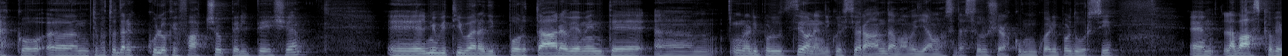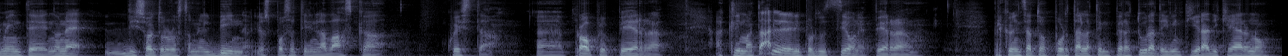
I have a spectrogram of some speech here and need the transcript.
Ecco, ehm, ti ho fatto vedere quello che faccio per il pesce. E il mio obiettivo era di portare ovviamente ehm, una riproduzione di questi oranda, ma vediamo se adesso riuscirà comunque a riprodursi. Eh, la vasca ovviamente non è, di solito loro stanno nel bin, li ho spostati nella vasca questa eh, proprio per acclimatare la riproduzione, per, perché ho iniziato a portare la temperatura dai 20 gradi che erano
